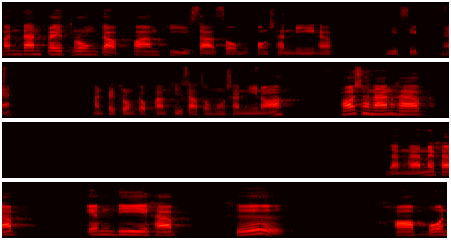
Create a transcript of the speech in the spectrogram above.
มันดันไปตรงกับความถี่สะสมของชั้นนี้ครับ 20 นะ มันไปตรงกับความถี่สะสมของชั้นนี้เนาะ เพราะฉะนั้นครับ ดังนั้นนะครับ MD ครับ คือขอบบน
